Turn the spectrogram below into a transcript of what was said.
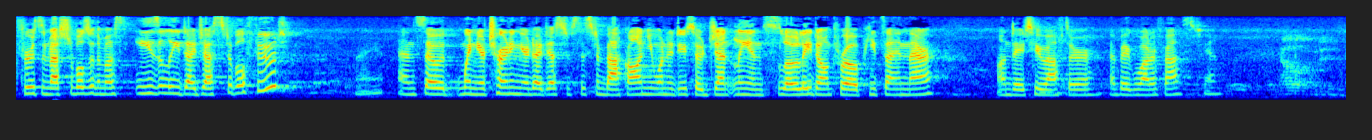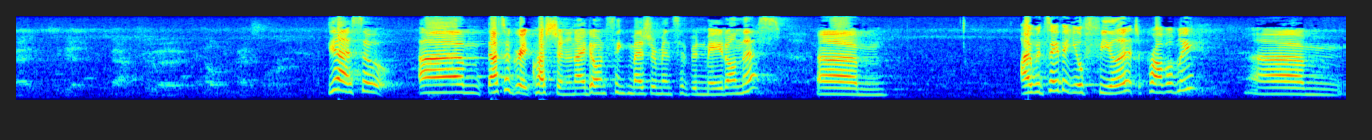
fruits and vegetables are the most easily digestible food. Right? And so, when you're turning your digestive system back on, you want to do so gently and slowly. Don't throw a pizza in there on day two after a big water fast. Yeah. Yeah, so um, that's a great question, and I don't think measurements have been made on this. Um, I would say that you'll feel it probably. Um,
